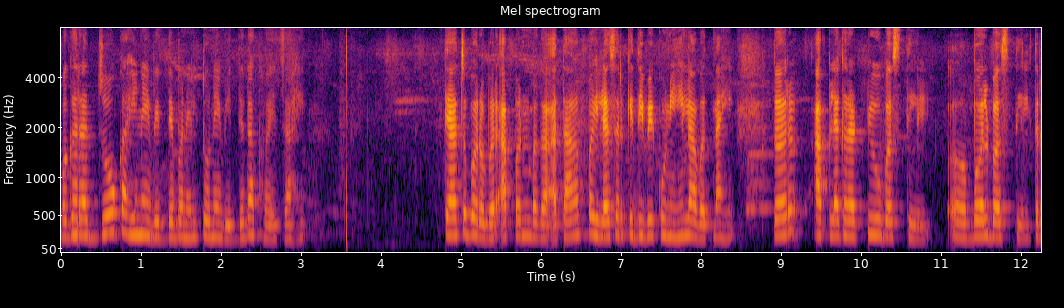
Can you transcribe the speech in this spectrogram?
व घरात जो काही नैवेद्य बनेल तो नैवेद्य दाखवायचा आहे. त्याचबरोबर आपण बघा आता पहिल्यासारखे दिवे कोणीही लावत नाही तर आपल्या घरात ट्यूब असतील बल्ब असतील तर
